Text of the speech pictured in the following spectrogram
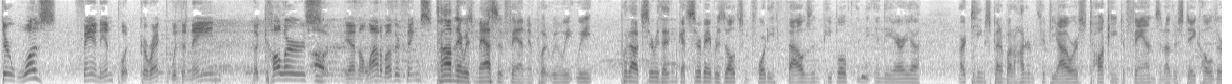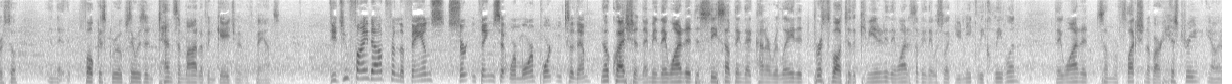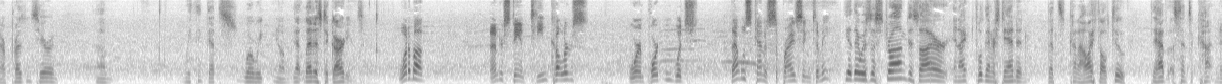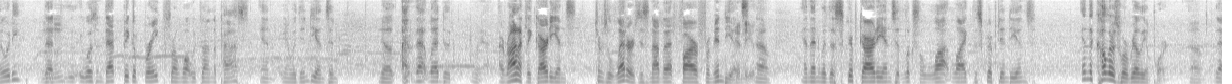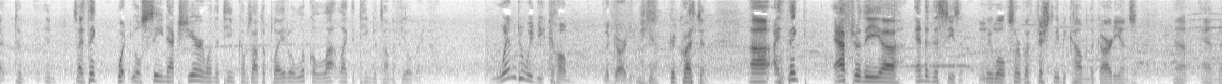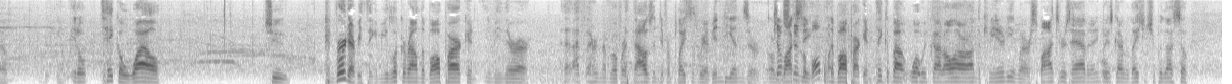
there was fan input, correct? With the name, the colors, oh. and a lot of other things? Tom, there was massive fan input. We, we, we put out surveys. I think we got survey results from 40,000 people in the, in the area. Our team spent about 150 hours talking to fans and other stakeholders. So, in the focus groups, there was an intense amount of engagement with fans. Did you find out from the fans certain things that were more important to them? No question. I mean, they wanted to see something that kind of related, first of all, to the community. They wanted something that was like uniquely Cleveland. They wanted some reflection of our history, you know, in our presence here, and um, we think that's where we, you know, that led us to Guardians. What about? I understand team colors were important, which that was kind of surprising to me. Yeah, there was a strong desire, and I fully understand it that's kind of how I felt too. To have a sense of continuity that mm-hmm. it wasn't that big a break from what we've done in the past, and you know with Indians, and you know that led to, ironically, Guardians in terms of letters is not that far from Indians. Indian. uh, and then with the script Guardians, it looks a lot like the script Indians, and the colors were really important. Um, that to, and so I think what you'll see next year when the team comes out to play, it'll look a lot like the team that's on the field right now. When do we become the Guardians? Yeah, good question. Uh, I think after the uh, end of this season, mm-hmm. we will sort of officially become the Guardians, uh, and uh, you know, it'll take a while to convert everything. I mean, you look around the ballpark, and I mean there are. I remember over a thousand different places where we have Indians or, or Just in the, ballpark. in the ballpark. And think about what we've got all around the community and what our sponsors have, and anybody's got a relationship with us. So,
